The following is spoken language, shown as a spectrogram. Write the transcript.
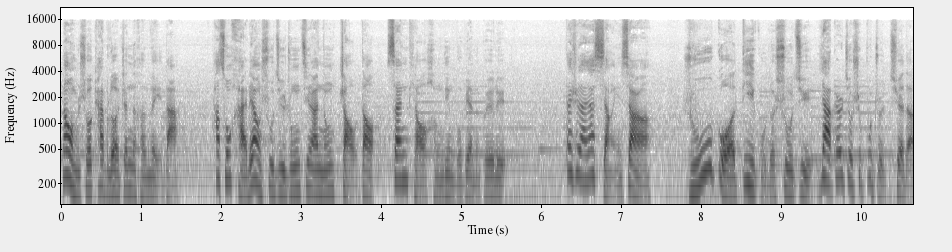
那我们说开普勒真的很伟大，他从海量数据中竟然能找到三条恒定不变的规律。但是大家想一下啊，如果地谷的数据压根儿就是不准确的，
